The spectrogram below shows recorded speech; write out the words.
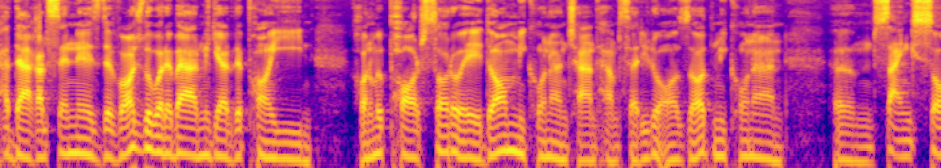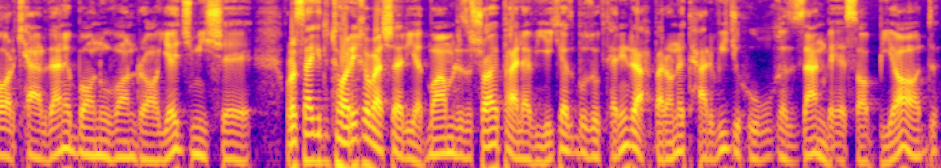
حداقل سن ازدواج دوباره برمیگرده پایین. خانم پارسا رو اعدام می‌کنن چند همسری رو آزاد می‌کنن. سنگسار کردن بانوان رایج میشه. خلاص اگه تو تاریخ بشریت محمد رضا شاه پهلوی یکی از بزرگترین رهبران ترویج حقوق زن به حساب بیاد.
